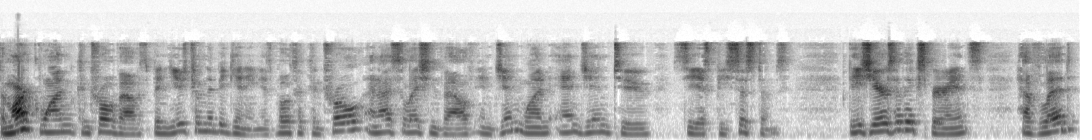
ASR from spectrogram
The Mark I control valve has been used from the beginning as both a control and isolation valve in Gen 1 and Gen 2 CSP systems. These years of experience have led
